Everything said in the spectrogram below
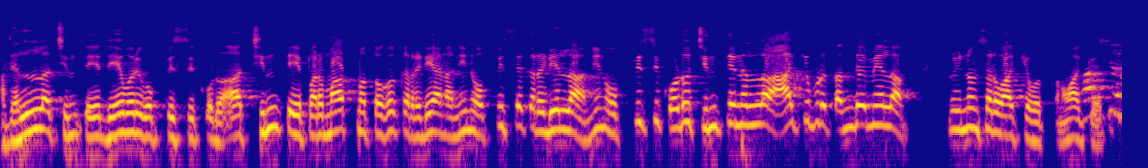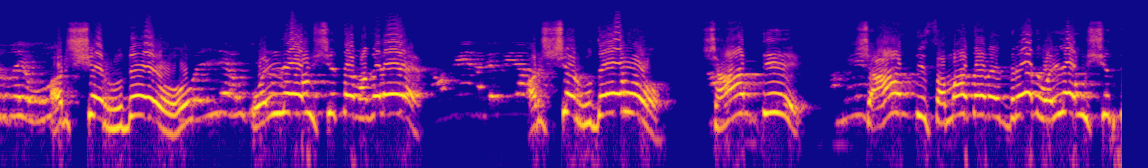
ಅದೆಲ್ಲ ಚಿಂತೆ ದೇವರಿಗೆ ಒಪ್ಪಿಸಿ ಕೊಡು. ಆ ಚಿಂತೆ ಪರಮಾತ್ಮ ತಗೋಕ ರೆಡಿಯಾನ ನೀನು ಒಪ್ಪಿಸಕ ರೆಡಿ ಇಲ್ಲ. ನೀನು ಒಪ್ಪಿಸಿ ಕೊಡು ಚಿಂತೆನೆಲ್ಲ ಹಾಕಿಬಿಡು ತಂದೆ ಮೇಲ. ಇನ್ನೊಂದ್ಸಲ ವಾಕ್ಯ ಓದ್ಕೊಂಡು ವಾಕ್ಯ. ಹರ್ಷ ಹೃದಯವು. ಒಳ್ಳೆ ಔಷಧ. ಮಗಳೇ. ಹರ್ಷ ಹೃದಯವು. ಶಾಂತಿ. ಶಾಂತಿ ಸಮಾಧಾನ ಇದ್ರೆ ಅದು ಒಳ್ಳೆ ಔಷಧ.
